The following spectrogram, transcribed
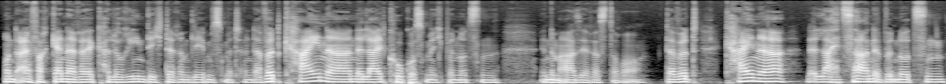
und einfach generell kaloriendichteren Lebensmitteln. Da wird keiner eine Light Kokosmilch benutzen in einem Asia-Restaurant. Da wird keiner eine Leitsahne benutzen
